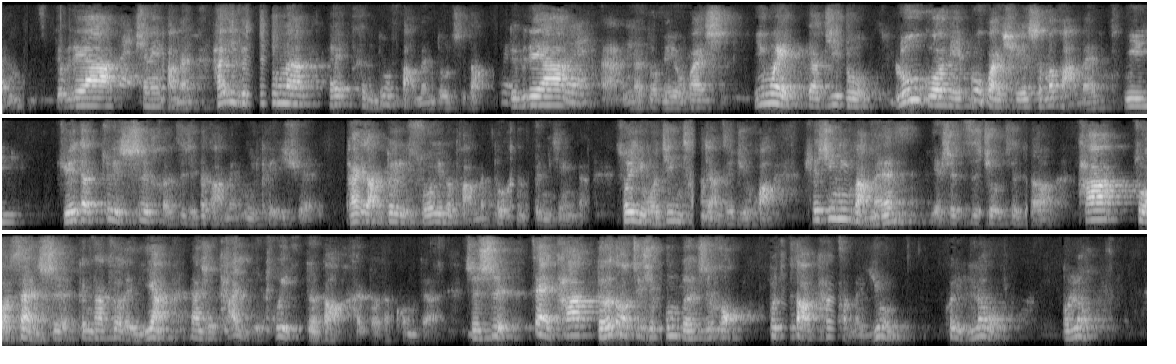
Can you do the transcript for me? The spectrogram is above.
对不对呀？心灵法门，还有一个师兄呢，哎，很多法门都知道，对不对呀？对。啊，那都没有关系，因为要记住，如果你不管学什么法门，你觉得最适合自己的法门，你可以学。台长对所有的法门都很尊敬的，所以我经常讲这句话。学心灵法门也是自修自得，他做善事跟他做的一样，但是他也会得到很多的功德，只是在他得到这些功德之后，不知道他怎么用，会漏不漏。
